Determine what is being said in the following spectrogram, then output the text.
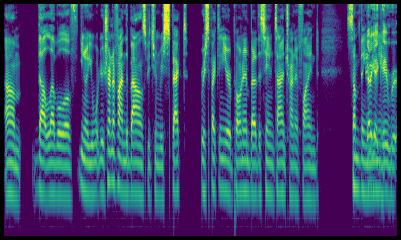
um that level of you know you, you're trying to find the balance between respect respecting your opponent but at the same time trying to find something You gotta get game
